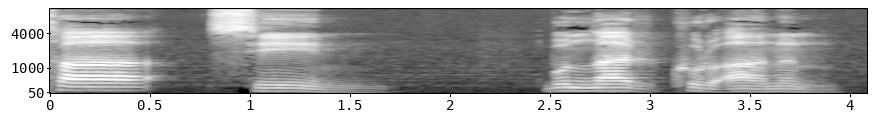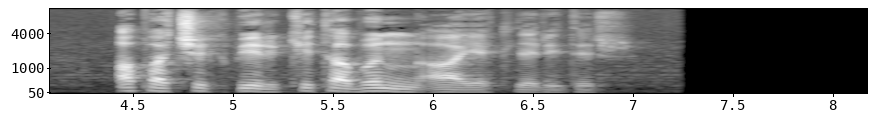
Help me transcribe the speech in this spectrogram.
Ta, sin. Bunlar Kur'an'ın apaçık bir kitabın ayetleridir.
